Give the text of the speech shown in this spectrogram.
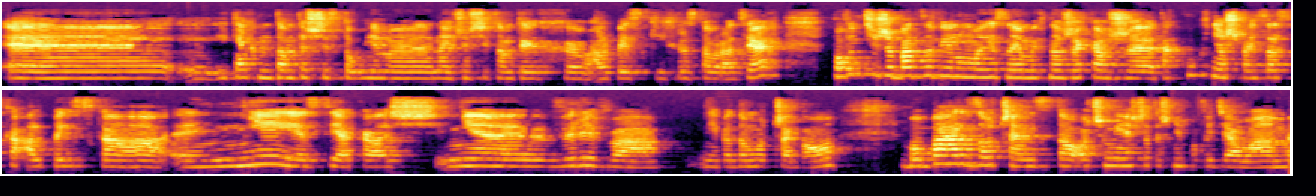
E, I tak tam też się stołujemy najczęściej w tamtych alpejskich restauracjach. Powiem Ci, że bardzo wielu moich znajomych narzeka, że ta kuchnia szwajcarska, alpejska nie jest jakaś, nie wyrywa nie wiadomo czego, bo bardzo często, o czym ja jeszcze też nie powiedziałam,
